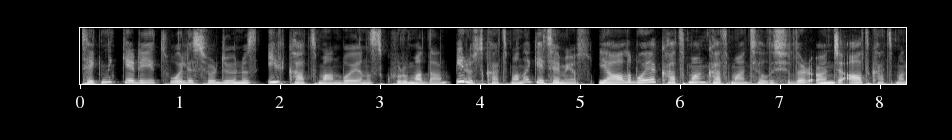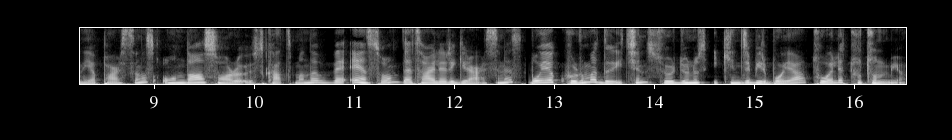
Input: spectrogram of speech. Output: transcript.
Teknik gereği tuvale sürdüğünüz ilk katman boyanız kurumadan bir üst katmana geçemiyorsun. Yağlı boya katman katman çalışılır. Önce alt katmanı yaparsınız, ondan sonra üst katmanı ve en son detayları girersiniz. Boya kurumadığı için sürdüğünüz ikinci bir boya tuvale tutunmuyor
